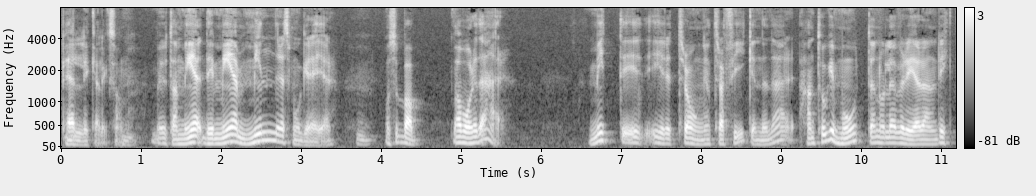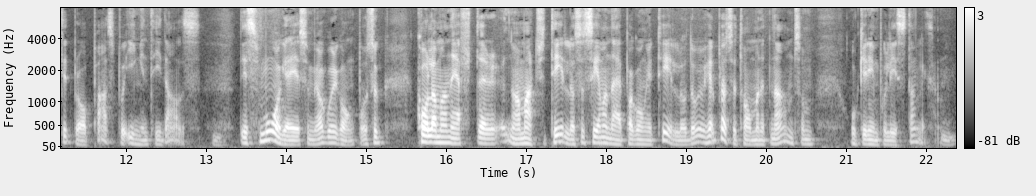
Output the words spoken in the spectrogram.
Pellika liksom. Mm. Utan mer, det är mer mindre små grejer. Mm. Och så bara, vad var det där? Mitt i, i det trånga trafiken, den där, han tog emot den och levererade en riktigt bra pass på ingen tid alls. Mm. Det är små grejer som jag går igång på. Och så kollar man efter några matcher till och så ser man det här ett par gånger till. Och då helt plötsligt har man ett namn som åker in på listan. Liksom.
